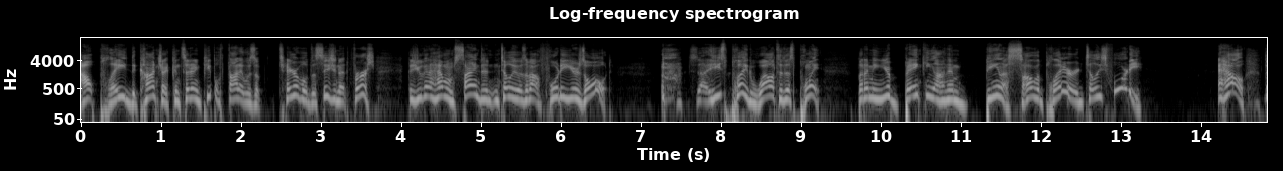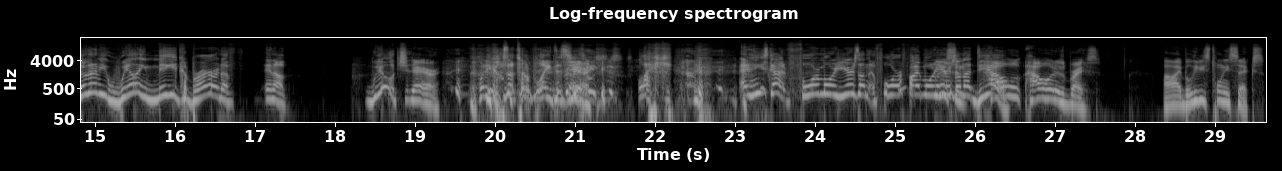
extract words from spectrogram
outplayed the contract considering people thought it was a terrible decision at first because you're gonna have him signed until he was about 40 years old. so he's played well to this point, but I mean you're banking on him being a solid player until he's 40. Hell, they're gonna be wheeling Miggy Cabrera in a in a wheelchair when he goes up to the plate this year. like, and he's got four more years on four or five more years on that deal. How old, how old is Bryce? Uh, I believe he's 26.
